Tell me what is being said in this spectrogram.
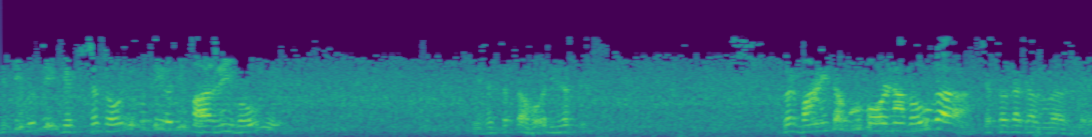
ਜਿੱਦੀ ਬੁੱਧੀ ਵਿਕਸਤ ਹੋਊਗੀ, ਬੁੱਧੀ ਉਹਦੀ ਮਾਰਨੀ ਪਊਗੀ ਇਹ ਸ਼ਤਰਤਾ ਹੋ ਨਹੀਂ ਸਕਦੀ। ਗੁਰਬਾਣੀ ਤਾਂ ਮੂੰਹ ਬੋਲਣਾ ਪਊਗਾ ਸ਼ਤਰਤਾ ਕਰਨ ਵਾਸਤੇ।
